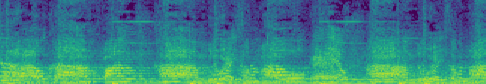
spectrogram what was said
เจ้าข้ามฟังข้ามด้วยสำเภาแก้วข้ามด้วยสำเภา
